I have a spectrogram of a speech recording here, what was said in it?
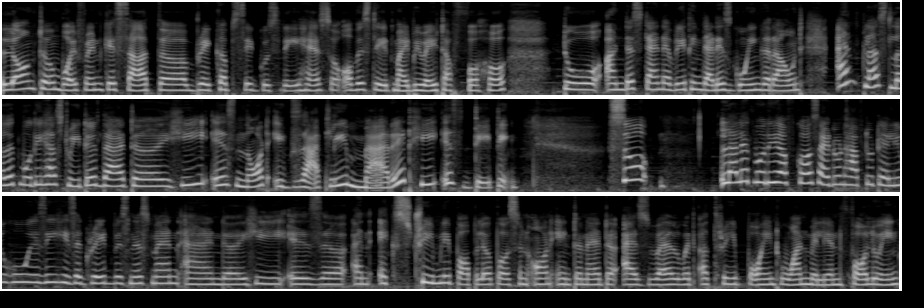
लॉन्ग टर्म बॉयफ्रेंड के साथ ब्रेकअप uh, से गुजरी हैं। So obviously it might be very tough for her to understand everything that is going around. And plus, Lalit Modi has tweeted that uh, he is not exactly married, he is dating. So, Lalit Modi, of course, I don't have to tell you who is he. He's a great businessman and uh, he is uh, an extremely popular person on internet as well with a 3.1 million following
